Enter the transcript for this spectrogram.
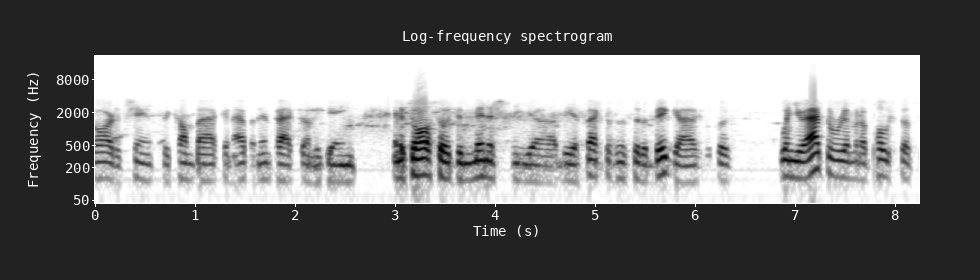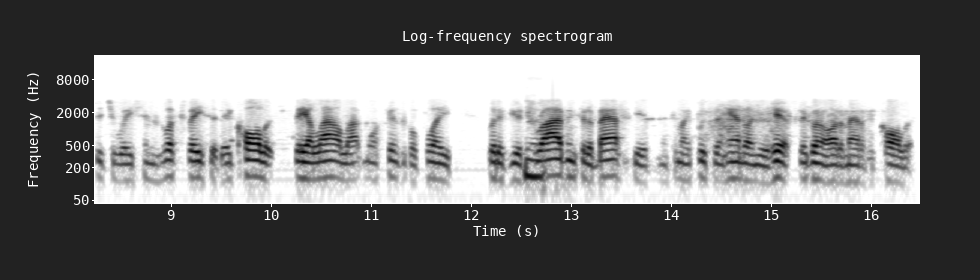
guard, a chance to come back and have an impact on the game. And it's also diminished the uh, the effectiveness of the big guys because when you're at the rim in a post-up situation, let's face it, they call it, they allow a lot more physical play. But if you're yeah. driving to the basket and somebody puts their hand on your hip, they're going to automatically call it.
